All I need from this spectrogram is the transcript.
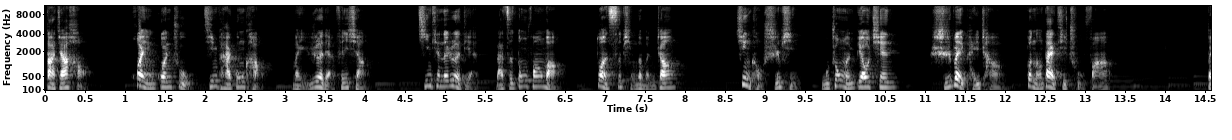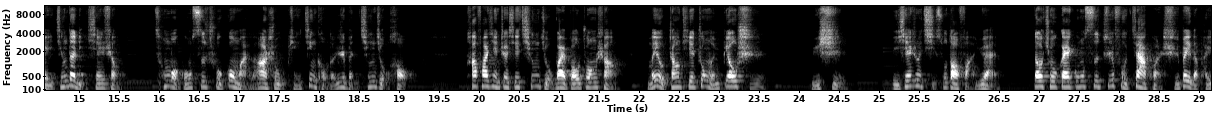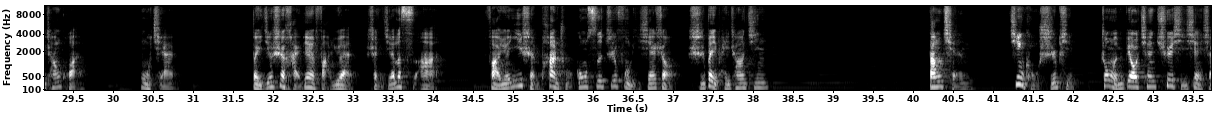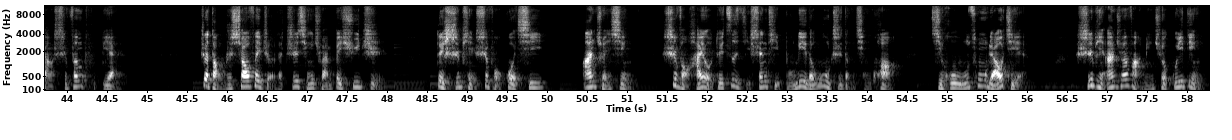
大家好，欢迎关注金牌公考每日热点分享。今天的热点来自东方网段思平的文章：进口食品无中文标签，十倍赔偿不能代替处罚。北京的李先生从某公司处购买了二十五瓶进口的日本清酒后，他发现这些清酒外包装上没有张贴中文标识，于是李先生起诉到法院，要求该公司支付价款十倍的赔偿款。目前，北京市海淀法院审结了此案，法院一审判处公司支付李先生十倍赔偿金。当前，进口食品中文标签缺席现象十分普遍，这导致消费者的知情权被虚置，对食品是否过期、安全性是否含有对自己身体不利的物质等情况几乎无从了解。食品安全法明确规定。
